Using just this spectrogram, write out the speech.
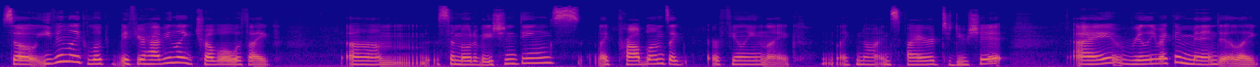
So, even like, look, if you're having like trouble with like, um some motivation things like problems like or feeling like like not inspired to do shit I really recommend like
